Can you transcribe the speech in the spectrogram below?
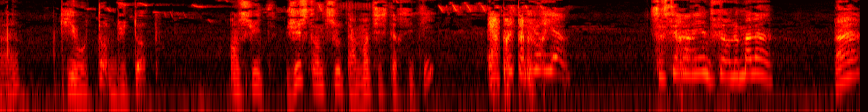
hein, qui est au top du top. Ensuite, juste en dessous, tu as Manchester City. Et après, tu plus rien. Ça sert à rien de faire le malin. Hein?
